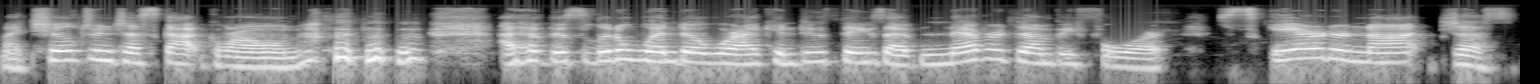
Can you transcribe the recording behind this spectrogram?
My children just got grown. I have this little window where I can do things I've never done before. Scared or not, just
